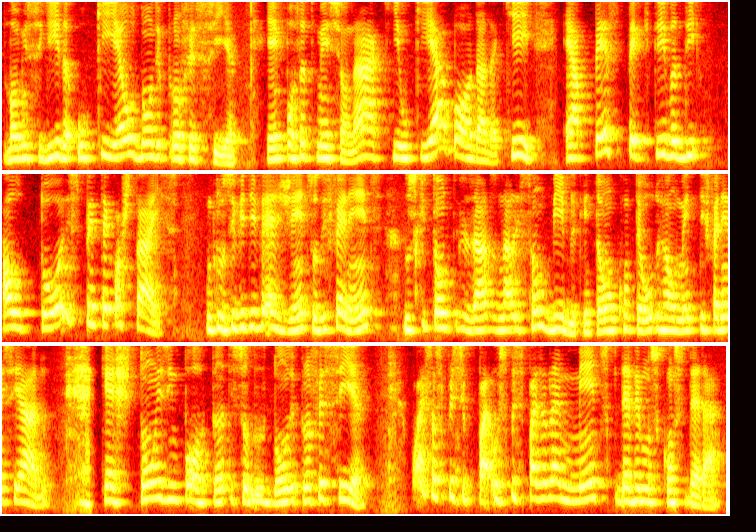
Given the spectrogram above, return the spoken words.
Logo em seguida, o que é o dom de profecia. E é importante mencionar que o que é abordado aqui é a perspectiva de autores pentecostais inclusive divergentes ou diferentes dos que estão utilizados na lição bíblica. Então, é um conteúdo realmente diferenciado. Questões importantes sobre o dom de profecia. Quais são os principais, os principais elementos que devemos considerar?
